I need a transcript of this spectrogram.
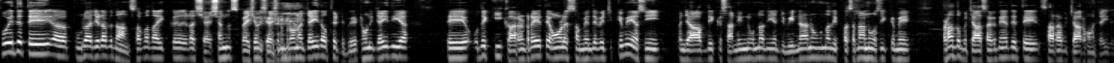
ਸੋ ਇਹਦੇ ਤੇ ਪੂਰਾ ਜਿਹੜਾ ਵਿਧਾਨ ਸਭਾ ਦਾ ਇੱਕ ਜਿਹੜਾ ਸੈਸ਼ਨ ਸਪੈਸ਼ਲ ਸੈਸ਼ਨ ਬਣਾਉਣਾ ਚਾਹੀਦਾ, ਉੱਥੇ ਡਿਬੇਟ ਹੋਣੀ ਚਾਹੀਦੀ ਆ। ਤੇ ਉਹਦੇ ਕੀ ਕਾਰਨ ਰਹੇ ਤੇ ਆਉਣ ਵਾਲੇ ਸਮੇਂ ਦੇ ਵਿੱਚ ਕਿਵੇਂ ਅਸੀਂ ਪੰਜਾਬ ਦੀ ਕਿਸਾਨੀ ਨੂੰ, ਉਹਨਾਂ ਦੀਆਂ ਜ਼ਮੀਨਾਂ ਨੂੰ, ਉਹਨਾਂ ਦੀ ਫਸਲਾਂ ਨੂੰ ਅਸੀਂ ਕਿਵੇਂ ਹੜ੍ਹਾਂ ਤੋਂ ਬਚਾ ਸਕਦੇ ਹਾਂ, ਇਹਦੇ ਤੇ ਸਾਰਾ ਵਿਚਾਰ ਹੋਣਾ ਚਾਹੀਦਾ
